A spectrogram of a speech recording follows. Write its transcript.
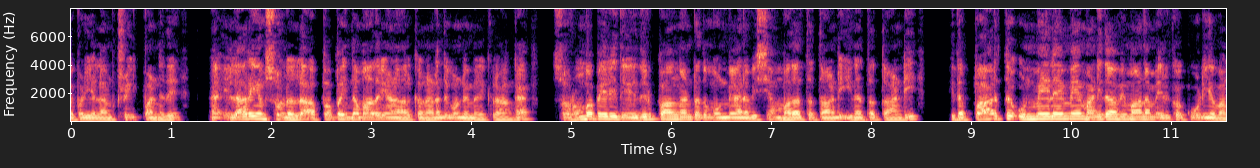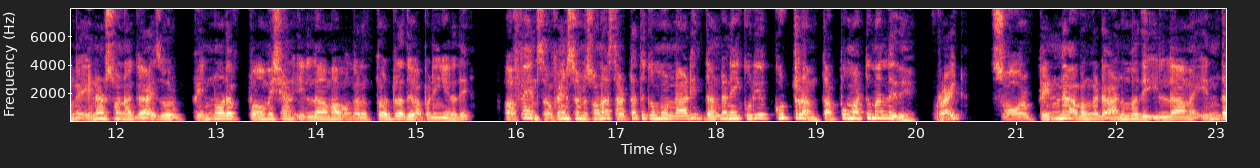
எப்படியெல்லாம் ட்ரீட் பண்ணுது எல்லாரையும் சொல்லல. அப்பப்ப இந்த மாதிரியான ஆட்கள் நடந்து கொண்டு இருக்கிறாங்க. ஸோ ரொம்ப பேர் இதை எதிர்ப்பாங்கன்றதும் உண்மையான விஷயம். மதத்தை தாண்டி இனத்தை தாண்டி. இதை பார்த்து உண்மையிலேயுமே மனிதாபிமானம் இருக்கக்கூடியவங்க. என்னன்னு சொன்ன காய்ஸ் ஒரு பெண்ணோட பெர்மிஷன் இல்லாம அவங்கள தொடுறது அப்படிங்கிறது அஃபென்ஸ் அஃபென்ஸ் சொன்னா சட்டத்துக்கு முன்னாடி தண்டனைக்குரிய குற்றம். தப்பு மட்டுமல்ல இது. ரைட் சோ ஒரு பெண்ணை அவங்கள்ட்ட அனுமதி இல்லாம எந்த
